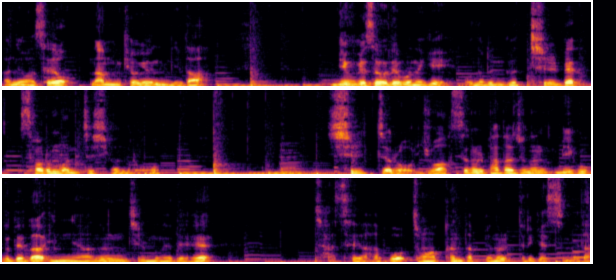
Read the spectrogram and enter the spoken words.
안녕하세요. 남경윤입니다. 미국에서 의대 보내기 오늘은 그 730번째 시간으로 실제로 유학생을 받아주는 미국 의대가 있냐는 질문에 대해 자세하고 정확한 답변을 드리겠습니다.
